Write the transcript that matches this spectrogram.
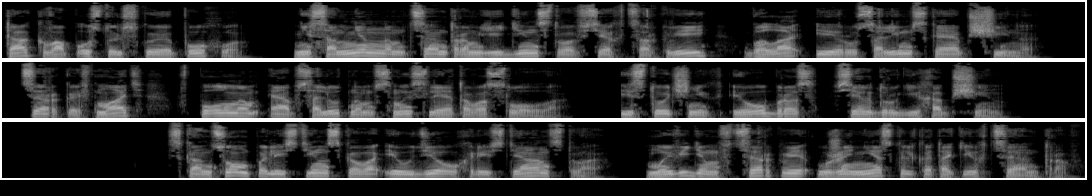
Так, в апостольскую эпоху несомненным центром единства всех церквей была Иерусалимская община, церковь-мать в полном и абсолютном смысле этого слова, источник и образ всех других общин. С концом палестинского иудео-христианства мы видим в церкви уже несколько таких центров,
